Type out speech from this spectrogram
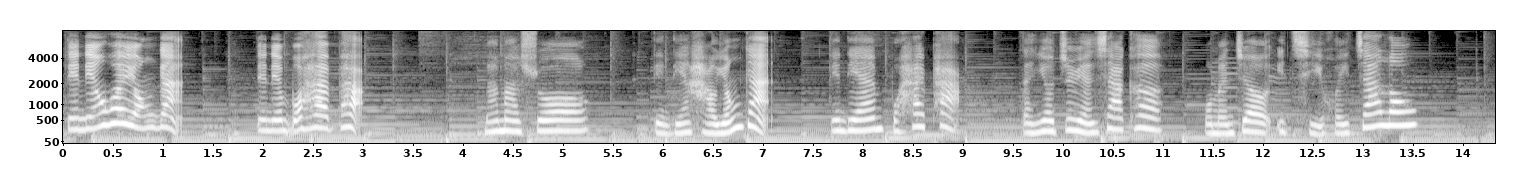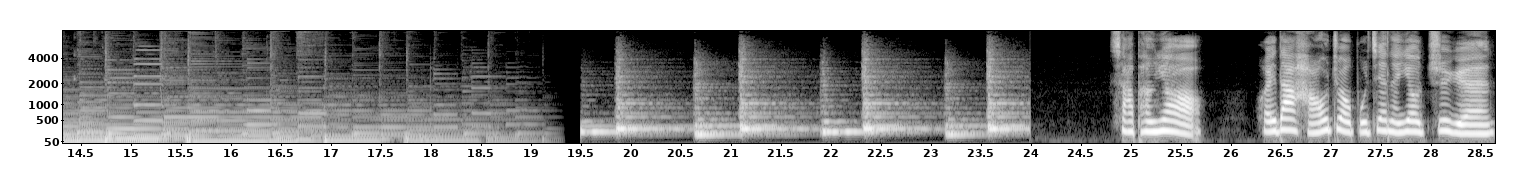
点点会勇敢，点点不害怕。”妈妈说：“点点好勇敢，点点不害怕。”等幼稚园下课，我们就一起回家喽。小朋友，回到好久不见的幼稚园，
